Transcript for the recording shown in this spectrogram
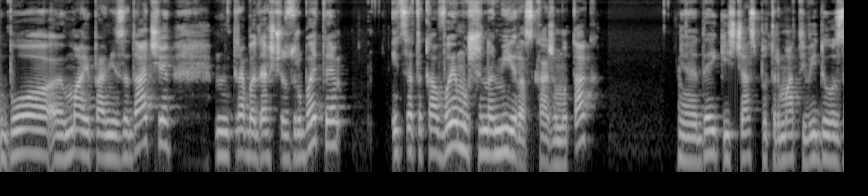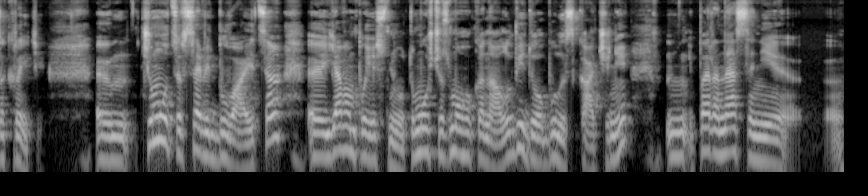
бо е, маю певні задачі, треба дещо зробити. І це така вимушена міра, скажімо так. Е, Деякий час потримати відео закриті. Ем, Чому це все відбувається? Е, Я вам поясню. Тому що з мого каналу відео були скачені, перенесені е,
